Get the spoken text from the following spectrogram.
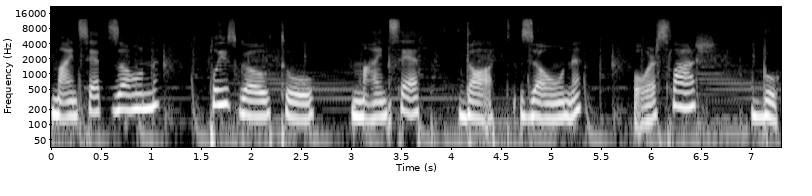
Mindset Zone, please go to mindset.zone forward slash book.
